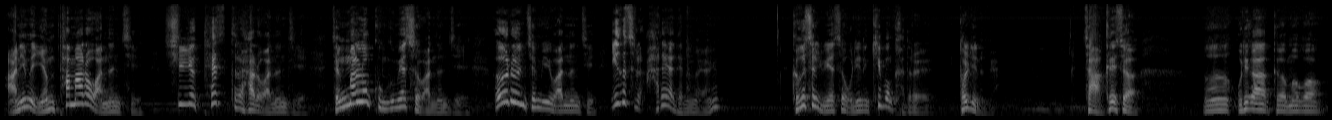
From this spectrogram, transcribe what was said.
아니면 염탐하러 왔는지 실력 테스트를 하러 왔는지 정말로 궁금해서 왔는지 어려운 점이 왔는지 이것을 알아야 되는 거예요. 그것을 위해서 우리는 기본 카드를 돌리는 거야 자 그래서 어, 우리가 그 뭐고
